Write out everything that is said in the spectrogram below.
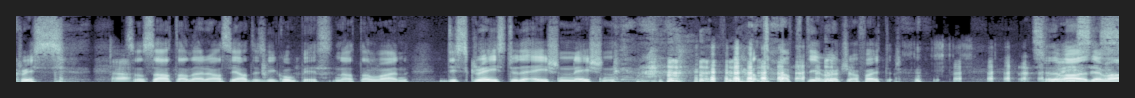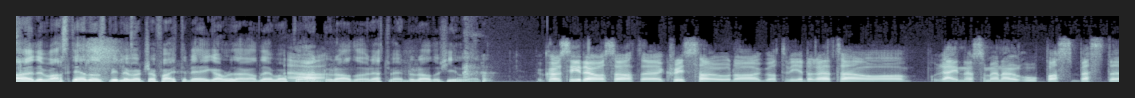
Chris, Ja. som sa til han der asiatiske kompisen at han var en disgrace to the Asian nation. Fordi han tapte i Virtua Fighter. Det var, det, var, det var stedet å spille Virtua Fighter det i gamle dager. Det var på Ja. Eldorado, rett ved Eldorado kino der. Du kan jo si det også at eh, Chris har jo da gått videre til å regnes som en av Europas beste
